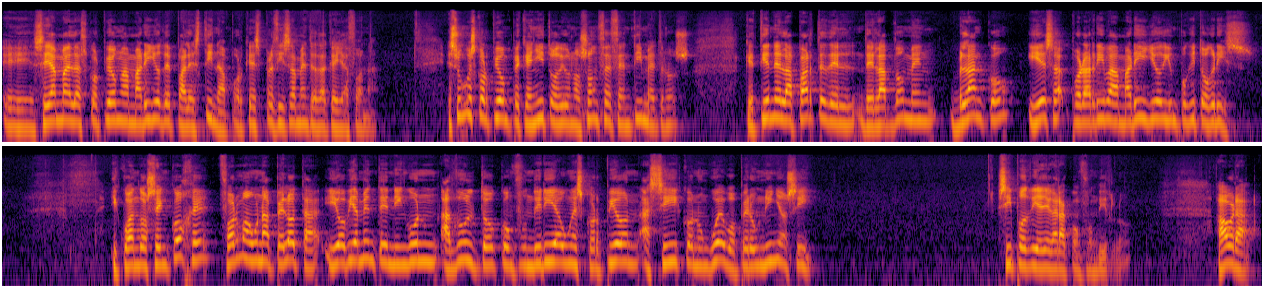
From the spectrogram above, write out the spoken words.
eh, se llama el escorpión amarillo de Palestina, porque es precisamente de aquella zona. Es un escorpión pequeñito de unos 11 centímetros que tiene la parte del, abdomen blanco y es por arriba amarillo y un poquito gris. Y cuando se encoge, forma una pelota y obviamente ningún adulto confundiría un escorpión así con un huevo, pero un niño sí. Sí podría llegar a confundirlo. Ahora,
